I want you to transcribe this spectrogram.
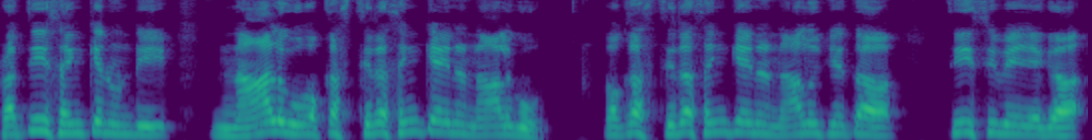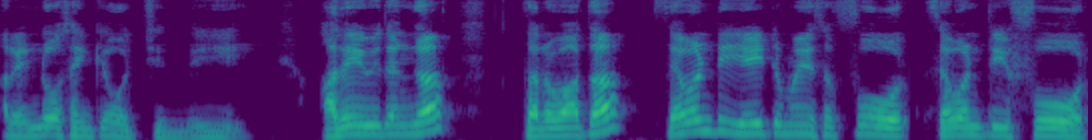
ప్రతి సంఖ్య నుండి నాలుగు ఒక స్థిర సంఖ్య అయిన నాలుగు ఒక స్థిర సంఖ్య అయిన నాలుగు చేత తీసివేయగా రెండో సంఖ్య వచ్చింది. అదేవిధంగా తర్వాత seventy eight minus four seventy four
